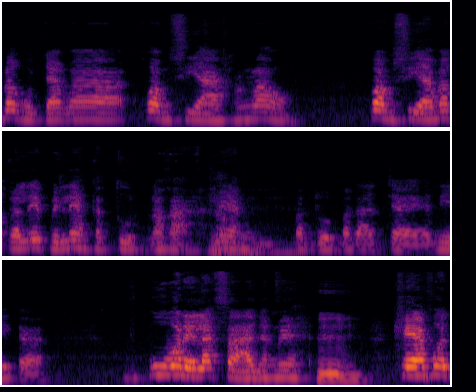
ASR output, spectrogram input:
เรารู้จักว่าความเสียของเรา ความเสียมันก็เลยเป็นแรงกระตุ้นเนาะค่ะแรงบันดาลบันดาลใจ อันนี้ก็ปูบ่ได้รักษาหยังเลยอืม แค่เพิ่น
